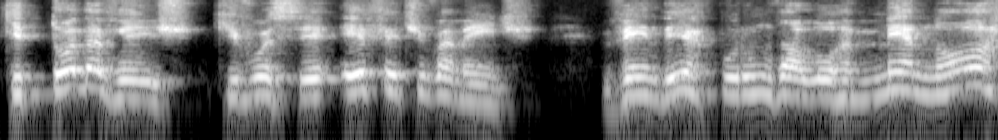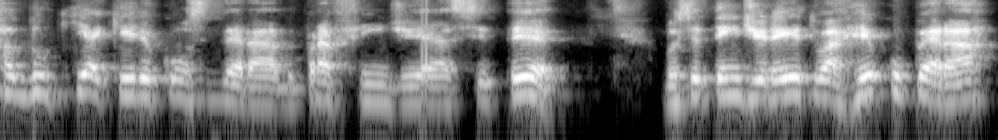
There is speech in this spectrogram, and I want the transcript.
que toda vez que você efetivamente vender por um valor menor do que aquele considerado para fim de EST, você tem direito a recuperar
